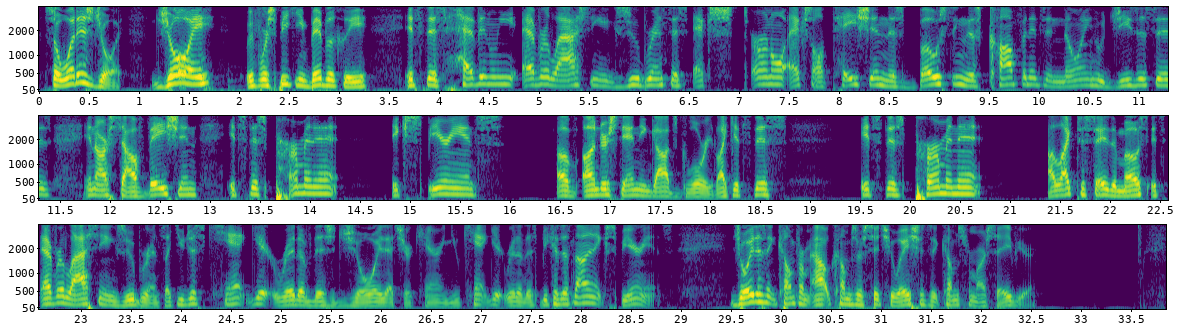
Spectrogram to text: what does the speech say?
So what is joy? Joy, if we're speaking biblically, it's this heavenly, everlasting exuberance, this external exaltation, this boasting, this confidence in knowing who Jesus is in our salvation. It's this permanent experience of understanding God's glory. Like it's this, it's this permanent. I like to say the most, it's everlasting exuberance. Like you just can't get rid of this joy that you're carrying. You can't get rid of this because it's not an experience. Joy doesn't come from outcomes or situations, it comes from our Savior.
